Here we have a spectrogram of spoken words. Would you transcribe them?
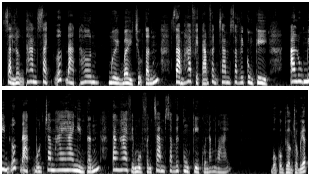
sản lượng than sạch ước đạt hơn 17 triệu tấn, giảm 2,8% so với cùng kỳ. Alumin ước đạt 422.000 tấn, tăng 2,1% so với cùng kỳ của năm ngoái. Bộ Công Thương cho biết,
